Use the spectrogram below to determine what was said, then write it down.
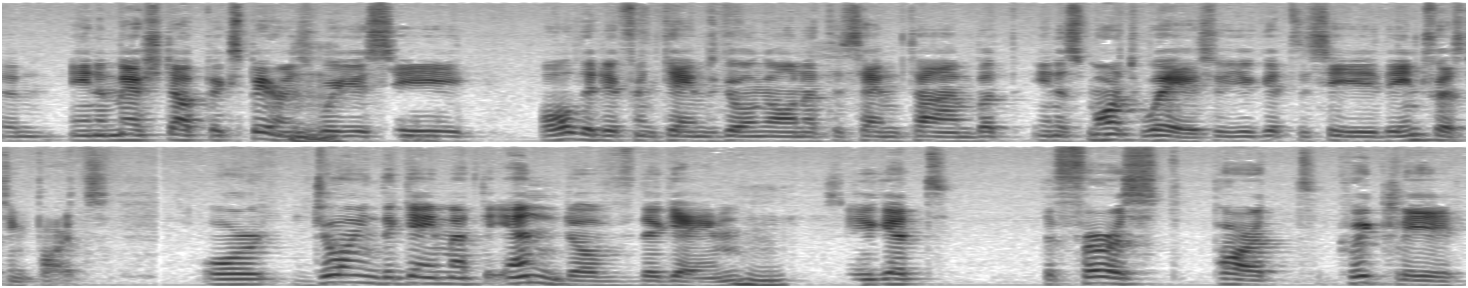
um, in a meshed up experience mm-hmm. where you see all the different games going on at the same time, but in a smart way so you get to see the interesting parts. Or join the game at the end of the game mm-hmm. so you get the first part quickly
